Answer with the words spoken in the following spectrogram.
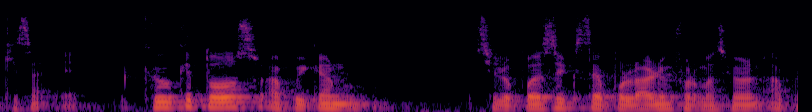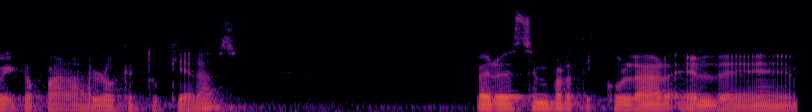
Quizá, creo que todos aplican si lo puedes extrapolar información, aplica para lo que tú quieras. Pero este en particular, el de,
